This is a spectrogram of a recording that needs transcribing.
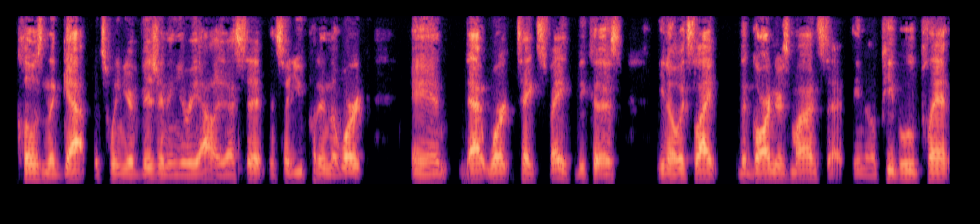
closing the gap between your vision and your reality. That's it. And so you put in the work, and that work takes faith because you know it's like the gardener's mindset. You know, people who plant.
